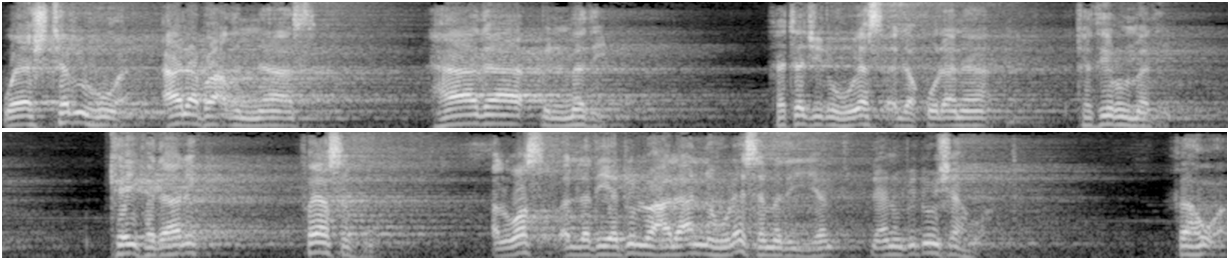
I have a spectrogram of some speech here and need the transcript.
ويشتبه على بعض الناس هذا بالمذي فتجده يسأل يقول أنا كثير المذي كيف ذلك؟ فيصف الوصف الذي يدل على أنه ليس مذيا لأنه بدون شهوة فهو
